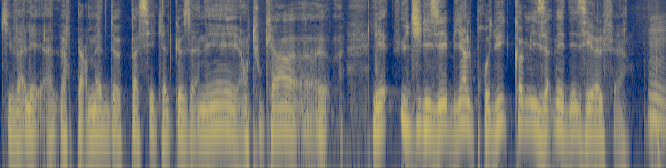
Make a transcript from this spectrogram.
qui va leur permettre de passer quelques années, et en tout cas les, utiliser bien le produit comme ils avaient désiré le faire. Mm.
